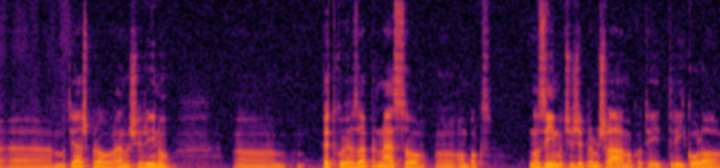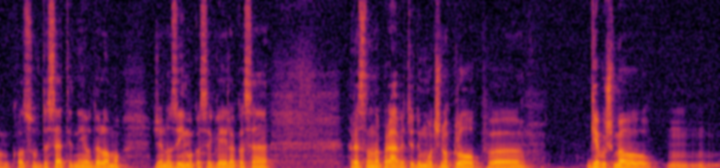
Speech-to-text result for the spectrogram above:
uh, Matjaš prav eno širino. Um, petko je zdaj prenesel, uh, ampak na zimu, če že premišljamo, kot te tri kola, ko so v desetih dneh oddelamo, že na zimu, ko se gleda, ko se resno napravi tudi močno klop. Uh, Gdje boš imel mm,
